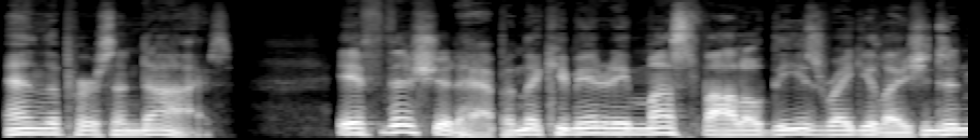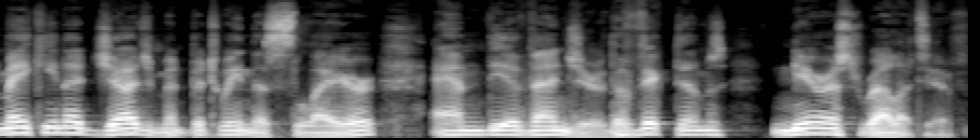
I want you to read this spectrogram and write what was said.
and the person dies. If this should happen, the community must follow these regulations in making a judgment between the slayer and the avenger, the victim's nearest relative.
